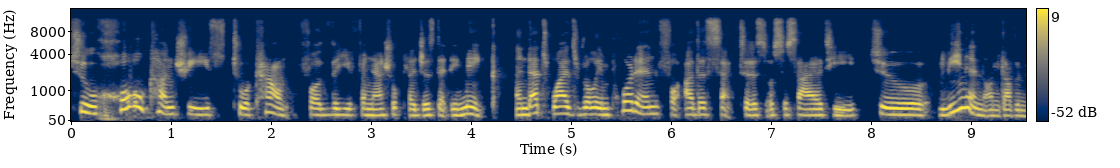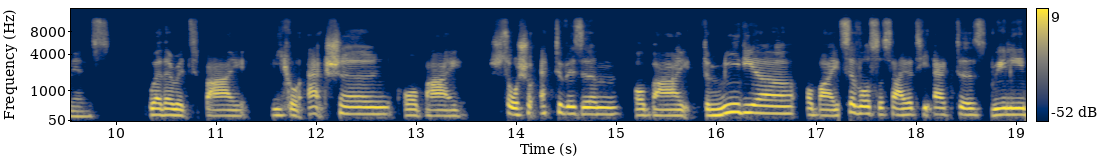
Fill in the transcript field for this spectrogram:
to hold countries to account for the financial pledges that they make. And that's why it's really important for other sectors of society to lean in on governments, whether it's by legal action or by social activism or by the media or by civil society actors really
